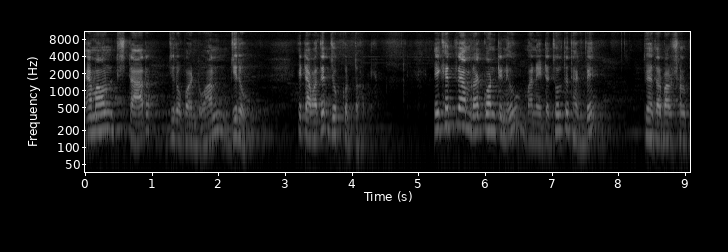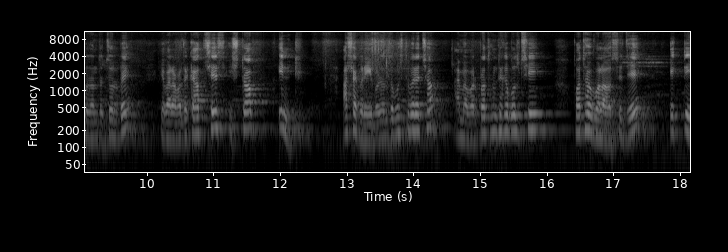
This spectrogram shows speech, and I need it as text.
amount star zero point one zero এটা আমাদের যোগ করতে হবে। এক্ষেত্রে আমরা কন্টিনিউ মানে এটা চলতে থাকবে দু হাজার বারো সাল পর্যন্ত চলবে। এবার আমাদের কাজ শেষ স্টপ ইন্ট আশা করি এই পর্যন্ত বুঝতে পেরেছ। আমি আবার প্রথম থেকে বলছি, প্রথমে বলা হচ্ছে যে একটি,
